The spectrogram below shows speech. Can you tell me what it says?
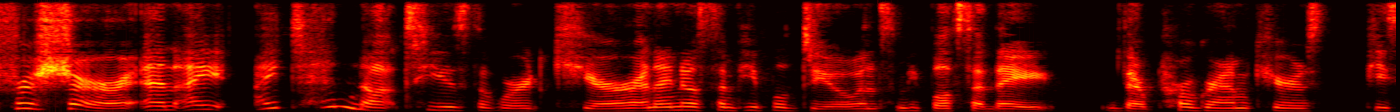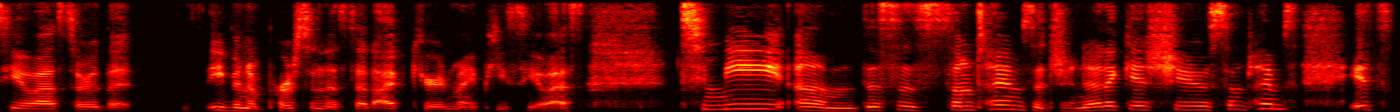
For sure. And I, I tend not to use the word cure. And I know some people do, and some people have said they their program cures PCOS or that even a person has said I've cured my PCOS. To me, um, this is sometimes a genetic issue. Sometimes it's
